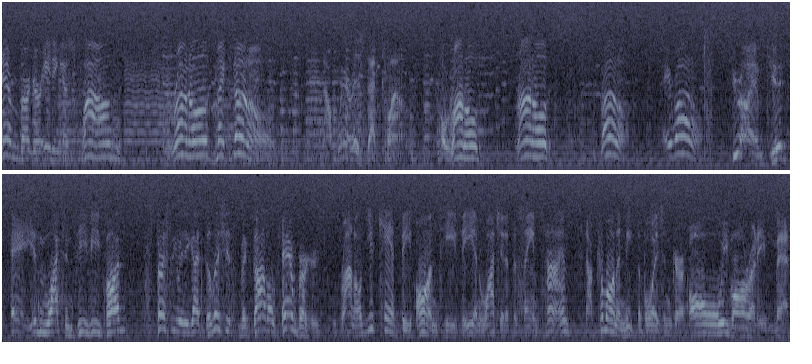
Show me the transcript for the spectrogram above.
hamburger-eatingest clown, Ronald McDonald. Now, where is that clown? Oh, Ronald, Ronald, Ronald. Hey, Ronald. Here I am, kid. Hey, isn't watching TV fun? Especially when you got delicious McDonald's hamburgers. Ronald, you can't be on TV and watch it at the same time. Now, come on and meet the boys and girls. Oh, we've already met.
